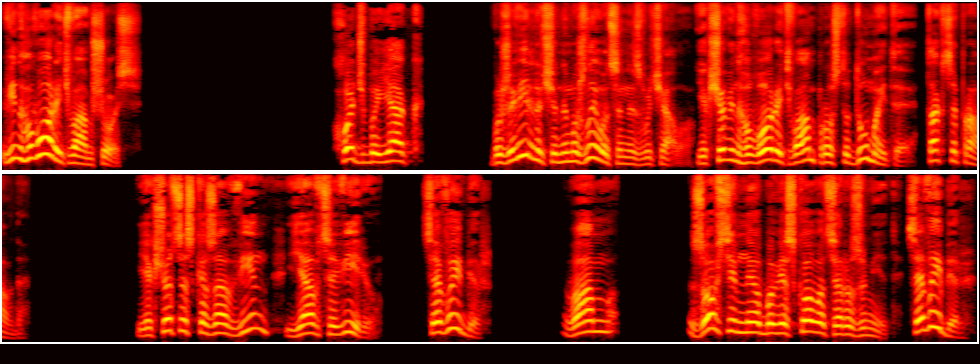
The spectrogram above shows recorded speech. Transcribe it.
він говорить вам щось, хоч би як божевільно чи неможливо це не звучало, якщо він говорить вам, просто думайте, так це правда. Якщо це сказав він, я в це вірю. Це вибір. Вам зовсім не обов'язково це розуміти. Це вибір.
